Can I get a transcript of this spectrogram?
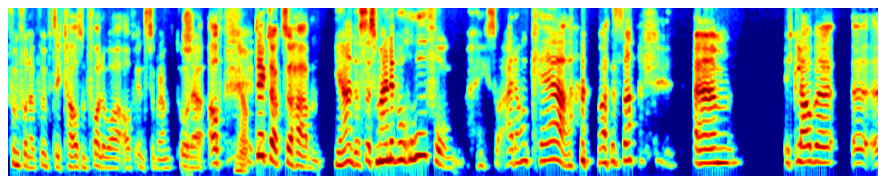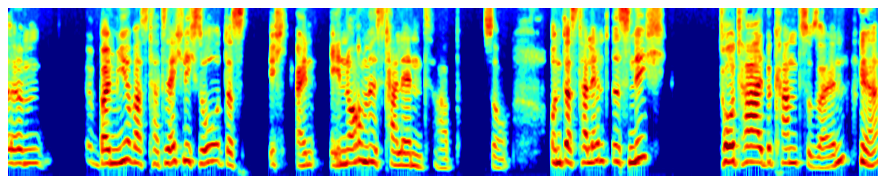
550.000 Follower auf Instagram oder auf ja. TikTok zu haben. Ja, das ist meine Berufung. Ich so, I don't care. weißt du? ähm, ich glaube, äh, ähm, bei mir war es tatsächlich so, dass ich ein enormes Talent habe. So. Und das Talent ist nicht total bekannt zu sein. Ja?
